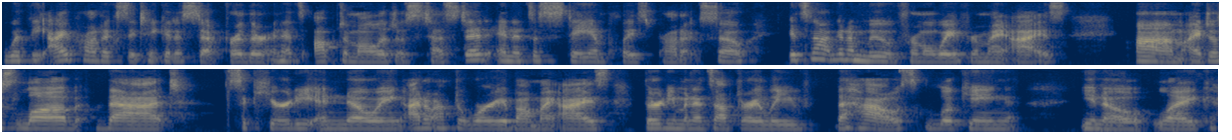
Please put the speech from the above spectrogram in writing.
with the eye products, they take it a step further and it's ophthalmologist tested and it's a stay in place product. So it's not gonna move from away from my eyes. Um, I just love that security and knowing I don't have to worry about my eyes 30 minutes after I leave the house looking, you know, like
